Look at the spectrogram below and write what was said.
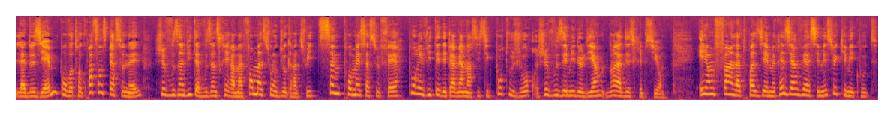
La deuxième, pour votre croissance personnelle, je vous invite à vous inscrire à ma formation audio gratuite 5 promesses à se faire pour éviter des pervers narcissiques pour toujours. Je vous ai mis le lien dans la description. Et enfin, la troisième, réservée à ces messieurs qui m'écoutent.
